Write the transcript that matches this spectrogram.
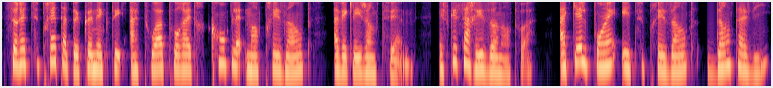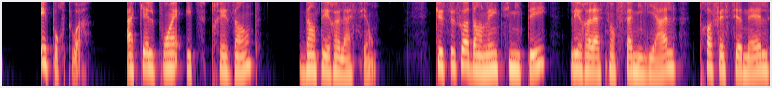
serais-tu prête à te connecter à toi pour être complètement présente avec les gens que tu aimes? Est-ce que ça résonne en toi? À quel point es-tu présente dans ta vie et pour toi? À quel point es-tu présente dans tes relations? Que ce soit dans l'intimité, les relations familiales, professionnelles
